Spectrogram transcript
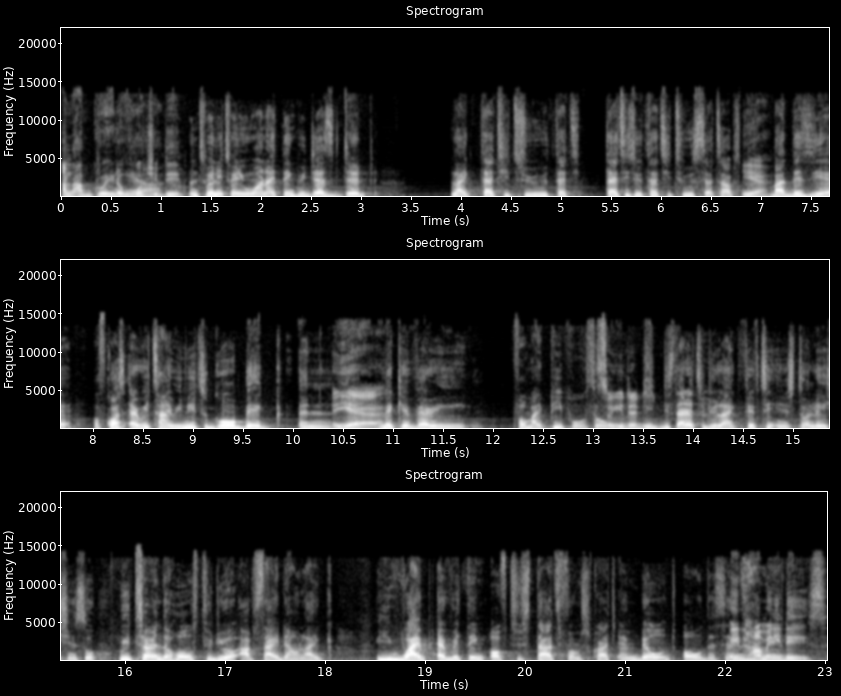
an upgrade of what you did. In 2021, I think we just did like 32, 30, 30 to 32 setups. Yeah. But this year, of course, every time we need to go big and Yeah. make it very for my people. So, So you did- we decided to do like 50 installations. So we turned the whole studio upside down. Like we wiped everything off to start from scratch and build all the sets. In how many days?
